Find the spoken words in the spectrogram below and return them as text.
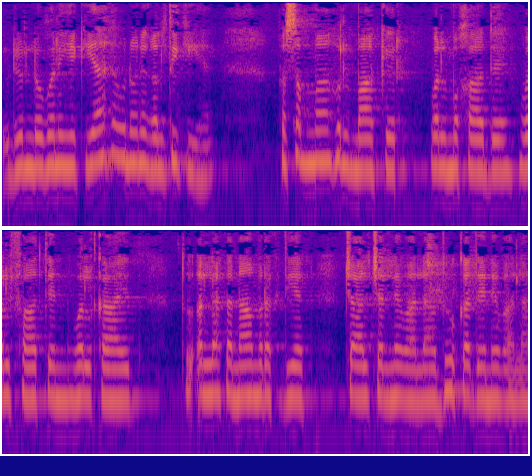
جن لوگوں نے یہ کیا ہے، انہوں نے غلطی کی ہے. فسما الماکر والمخاد والفاتن والقائد. تو اللہ کا نام رکھ دیا، چال چلنے والا دھوکا دینے والا،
